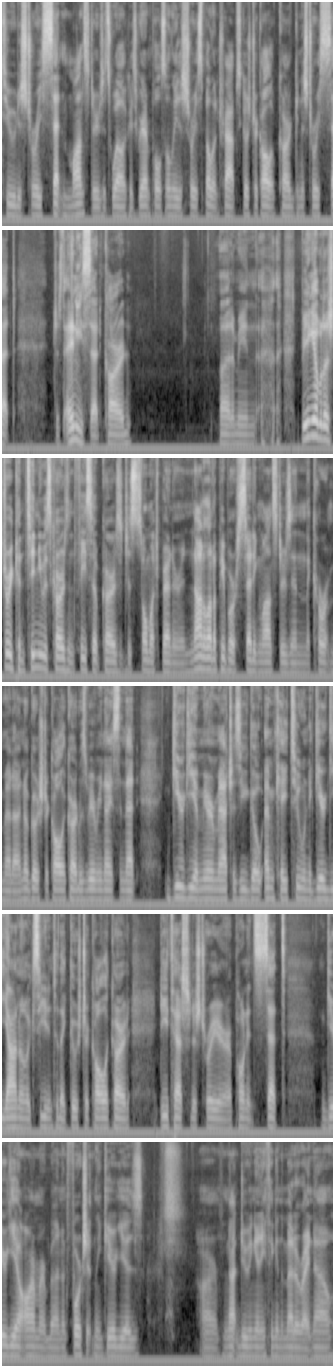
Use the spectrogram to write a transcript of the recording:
to destroy set monsters as well, because Grampulse only destroys spell and traps. Ghost Trick Alucard can destroy set, just any set card. But, I mean, being able to destroy continuous cards and face-up cards is just so much better, and not a lot of people are setting monsters in the current meta. I know Ghost Trick card was very nice in that Geargia mirror match as you go MK2 into Geargiano, exceed into that Ghost Trick card, detach to destroy your opponent's set. Geargiarmor, but unfortunately Geargias are not doing anything in the meta right now.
